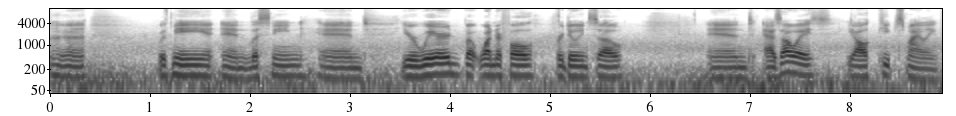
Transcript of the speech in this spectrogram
uh, with me and listening. And you're weird but wonderful for doing so. And as always, y'all keep smiling.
